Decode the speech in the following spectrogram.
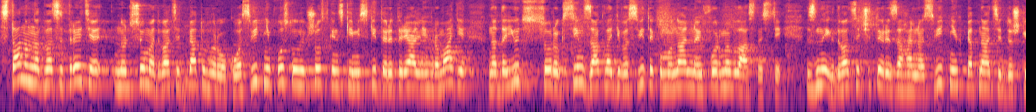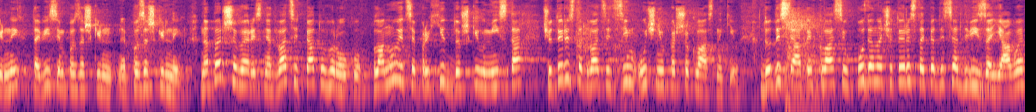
Станом на 23.07.25 року освітні послуги в Шосткинській міській територіальній громаді надають 47 закладів освіти комунальної форми власності. З них 24 загальноосвітніх, 15 дошкільних та 8 позашкільних. На 1 вересня 2025 року планується прихід до шкіл міста 427 учнів-першокласників. До 10 класів подано 452 заяви,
